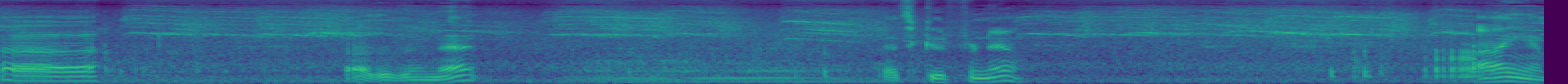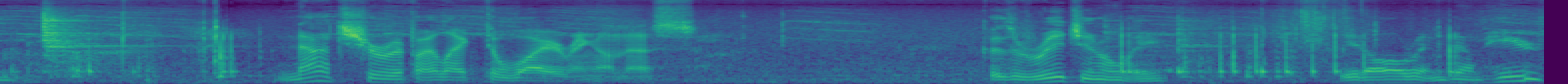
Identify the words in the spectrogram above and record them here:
Uh, other than that, that's good for now. I am not sure if I like the wiring on this. Because originally, it all went down here,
